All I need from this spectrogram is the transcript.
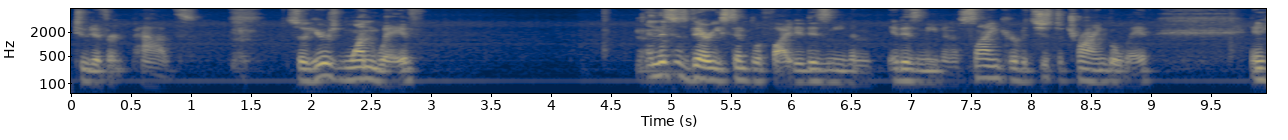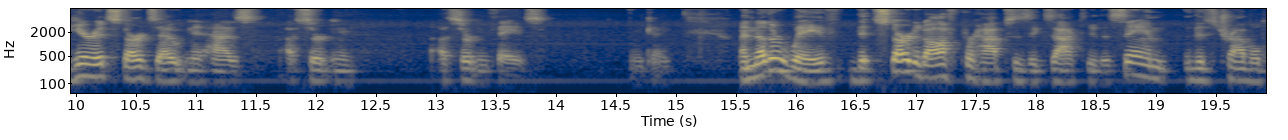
two different paths. So here's one wave. And this is very simplified. It isn't even it isn't even a sine curve. It's just a triangle wave. And here it starts out and it has a certain a certain phase. Okay. Another wave that started off perhaps as exactly the same, that's traveled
